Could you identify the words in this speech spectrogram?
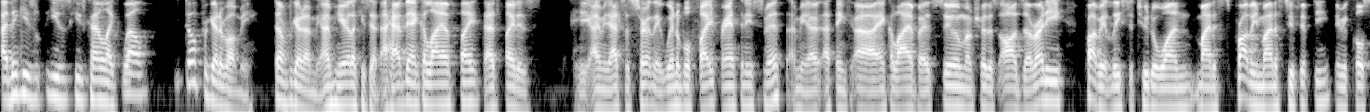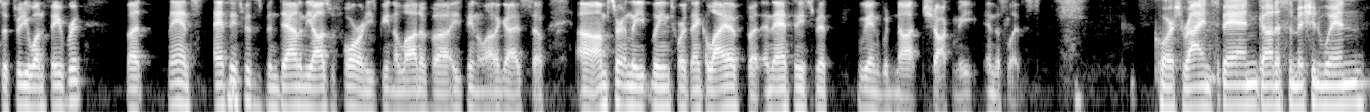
I think he's he's he's kind of like, well, don't forget about me. Don't forget about me. I'm here. Like you said, I have the Ankalaev fight. That fight is I mean, that's a certainly a winnable fight for Anthony Smith. I mean, I, I think uh, Ankalaev, I assume, I'm sure there's odds already, probably at least a two to one, minus probably minus 250, maybe close to three to one favorite. But man, Anthony Smith has been down in the odds before, and he's beaten a lot of uh, he's beaten a lot of guys. So uh, I'm certainly leaning towards Ankalaev, but an Anthony Smith win would not shock me in the slightest. Of course, Ryan Spann got a submission win,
